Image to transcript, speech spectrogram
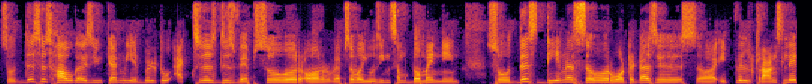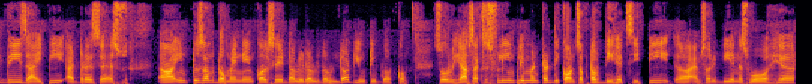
So this is how guys you can be able to access this web server or web server using some domain name. So this dns server what it does is uh, it will translate these ip addresses uh, into some domain name called say www.youtube.com so we have successfully implemented the concept of dhcp uh, i'm sorry dns over here.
